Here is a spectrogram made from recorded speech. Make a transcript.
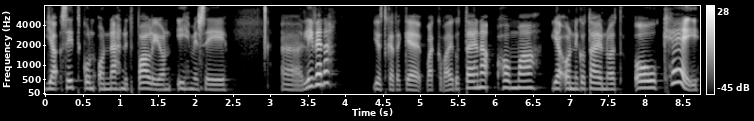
Ja sitten kun on nähnyt paljon ihmisiä livenä, jotka tekee vaikka vaikuttajana hommaa, ja on niinku tajunnut, että okei,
